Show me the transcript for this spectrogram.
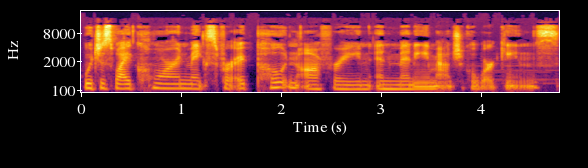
which is why corn makes for a potent offering in many magical workings.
